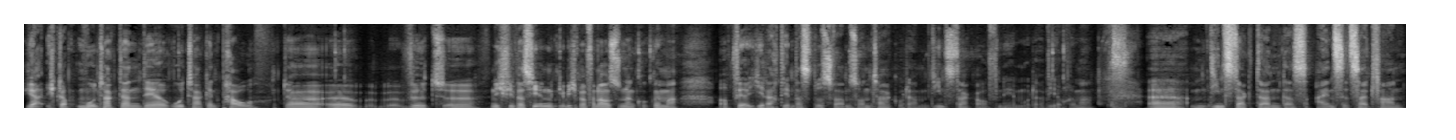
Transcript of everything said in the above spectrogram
Ja, ich glaube, Montag dann der Ruhetag in Pau. Da äh, wird äh, nicht viel passieren, gebe ich mal von aus. Und dann gucken wir mal, ob wir, je nachdem, was los war, am Sonntag oder am Dienstag aufnehmen oder wie auch immer. Äh, am Dienstag dann das Einzelzeitfahren,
